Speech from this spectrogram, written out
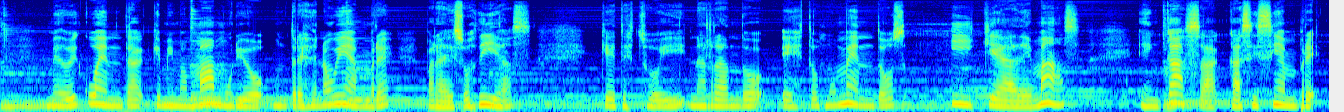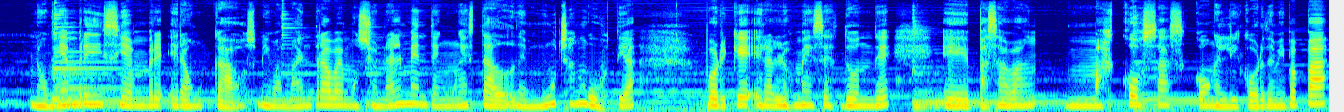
me doy cuenta que mi mamá murió un 3 de noviembre para esos días que te estoy narrando estos momentos y que además en casa casi siempre noviembre y diciembre era un caos. Mi mamá entraba emocionalmente en un estado de mucha angustia porque eran los meses donde eh, pasaban más cosas con el licor de mi papá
